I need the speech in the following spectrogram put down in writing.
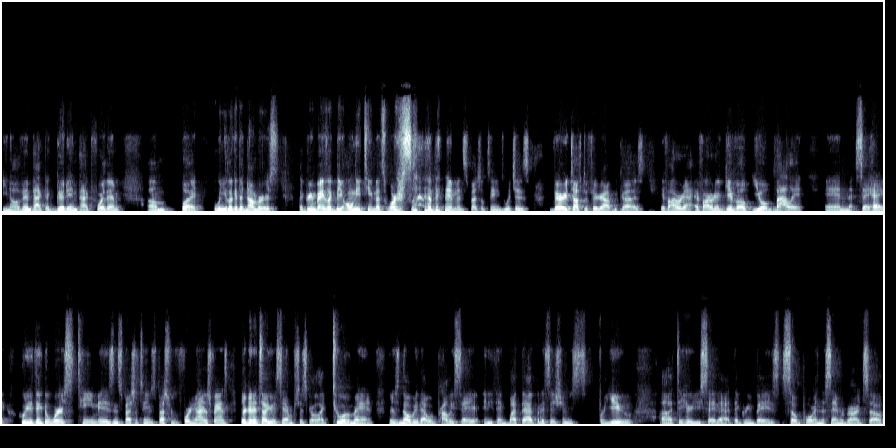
you know, of impact, a good impact for them. Um, but when you look at the numbers, like Green Bay is like the only team that's worse than him in special teams, which is very tough to figure out because if I were to if I were to give a, you a ballot and say, hey, who do you think the worst team is in special teams, especially for 49ers fans? They're going to tell you it's San Francisco, like to a man. There's nobody that would probably say anything but that. But it's interesting for you uh, to hear you say that that Green Bay is so poor in the same regard. So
